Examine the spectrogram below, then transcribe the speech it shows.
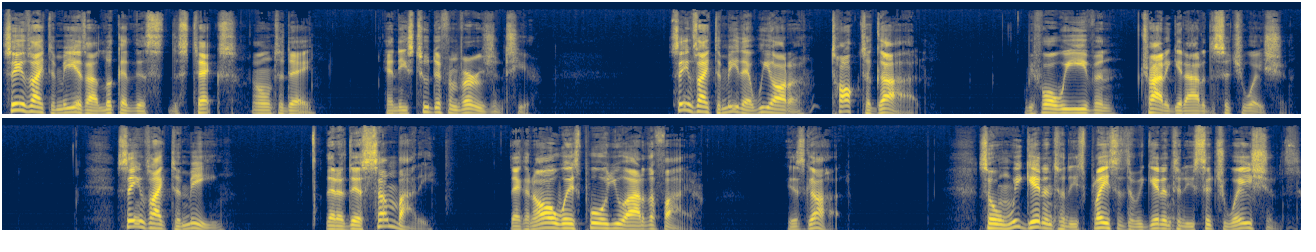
Seems like to me as I look at this this text on today and these two different versions here. Seems like to me that we ought to talk to God before we even try to get out of the situation. Seems like to me that if there's somebody that can always pull you out of the fire, it's God. So when we get into these places and we get into these situations,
